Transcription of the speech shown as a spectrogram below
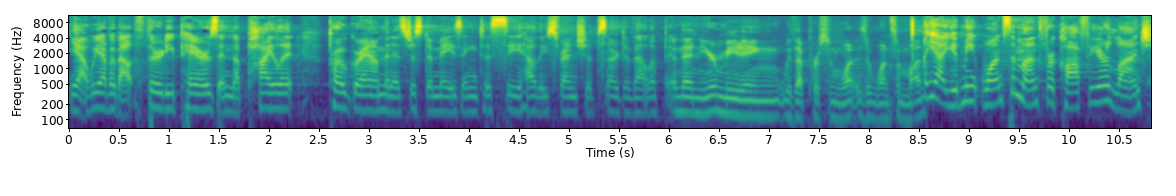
yeah, we have about 30 pairs in the pilot program, and it's just amazing to see how these friendships are developing. And then you're meeting with that person, what, is it once a month? yeah, you meet once a month for coffee or lunch,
